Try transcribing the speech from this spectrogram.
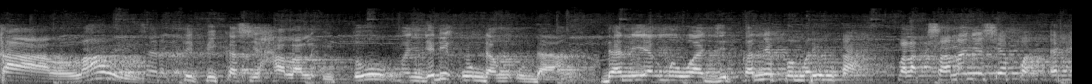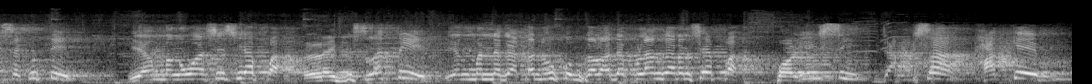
kalau sertifikasi halal itu menjadi undang-undang dan yang mewajibkannya pemerintah. Pelaksananya siapa? Eksekutif. Yang menguasai siapa? Legislatif. Yang menegakkan hukum. Kalau ada pelanggaran siapa? Polisi jaksa hakim.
